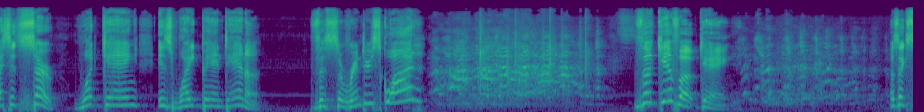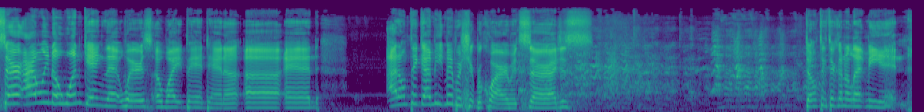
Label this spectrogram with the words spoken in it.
I said, Sir, what gang is White Bandana? The Surrender Squad? the Give Up Gang. I was like, Sir, I only know one gang that wears a white bandana, uh, and I don't think I meet membership requirements, sir. I just don't think they're gonna let me in.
